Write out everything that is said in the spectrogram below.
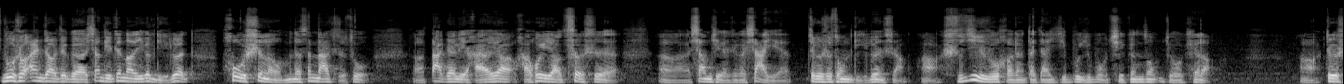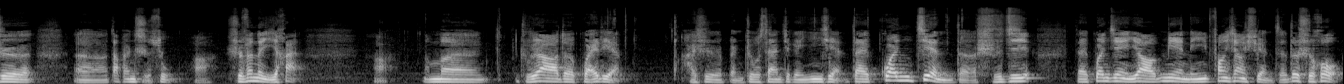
如果说按照这个箱体震荡的一个理论，后市呢，我们的三大指数。呃，大概率还要还会要测试呃箱体的这个下沿，这个是从理论上啊，实际如何呢？大家一步一步去跟踪就 OK 了，啊，这个是呃大盘指数啊，十分的遗憾啊。那么主要的拐点还是本周三这根阴线，在关键的时机，在关键要面临方向选择的时候，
